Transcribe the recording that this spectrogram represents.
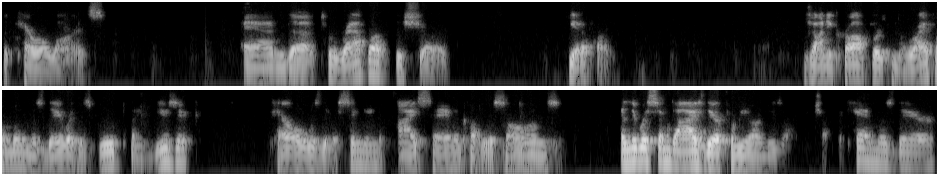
with Carol Lawrence. And uh, to wrap up the show, he had a party. Johnny Crawford from the Riflemen was there with his group playing music. Carol was there singing. I sang a couple of songs. And there were some guys there from the Yarmy's Army. Chuck McCann was there.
